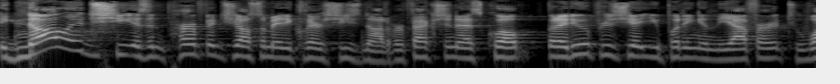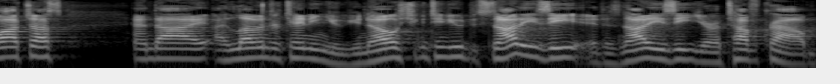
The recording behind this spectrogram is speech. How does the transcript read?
acknowledged she isn't perfect, she also made it clear she's not a perfectionist. Quote, but I do appreciate you putting in the effort to watch us, and I, I love entertaining you. You know, she continued, it's not easy. It is not easy. You're a tough crowd.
